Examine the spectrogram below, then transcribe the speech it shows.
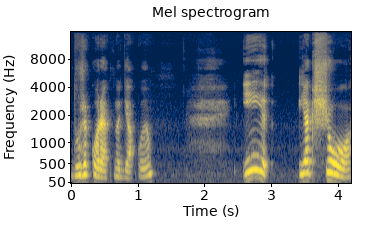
Дуже коректно дякую. І якщо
